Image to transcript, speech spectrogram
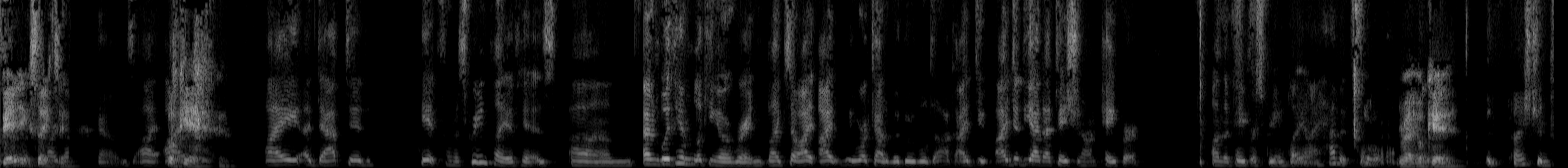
very exciting. I, okay. I, I adapted it from a screenplay of his, um, and with him looking over it, and like so, I, I we worked out of a Google Doc. I do I did the adaptation on paper, on the paper screenplay, and I have it somewhere. Right. Okay. I should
